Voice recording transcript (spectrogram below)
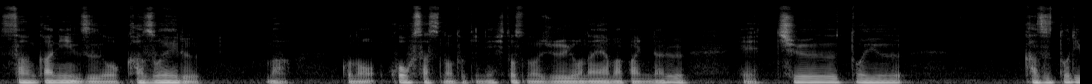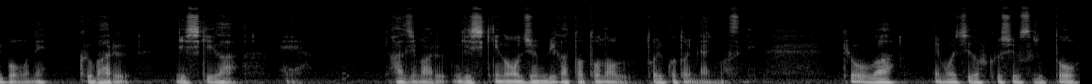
参加人数を数える、まあ、この高不殺の時ね一つの重要な山場になる、え、中という数取り棒をね配る儀式が、え、始まる。儀式の準備が整うということになりますね。今日は、え、もう一度復習すると、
